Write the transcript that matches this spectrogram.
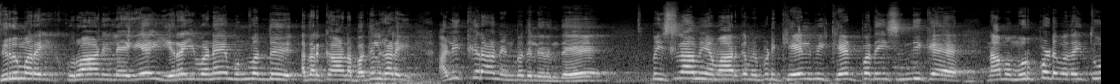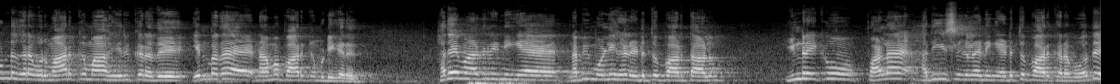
திருமறை குரானிலேயே இறைவனே முன்வந்து அதற்கான பதில்களை அளிக்கிறான் என்பதிலிருந்து இப்போ இஸ்லாமிய மார்க்கம் எப்படி கேள்வி கேட்பதை சிந்திக்க நாம் முற்படுவதை தூண்டுகிற ஒரு மார்க்கமாக இருக்கிறது என்பதை நாம் பார்க்க முடிகிறது. அதே மாதிரி நீங்கள் நபி மொழிகள் எடுத்து பார்த்தாலும் இன்றைக்கும் பல ஹதீஸுகளை நீங்கள் எடுத்து பார்க்கிற போது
